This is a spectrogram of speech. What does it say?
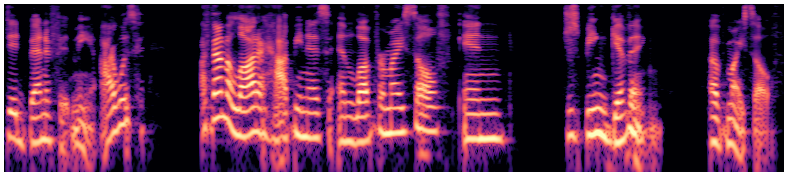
did benefit me. I was I found a lot of happiness and love for myself in just being giving of myself.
